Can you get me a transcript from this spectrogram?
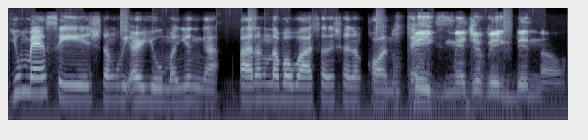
yung message ng We Are Human, yun nga, parang nabawasan siya ng context. Vague, medyo vague din, no?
